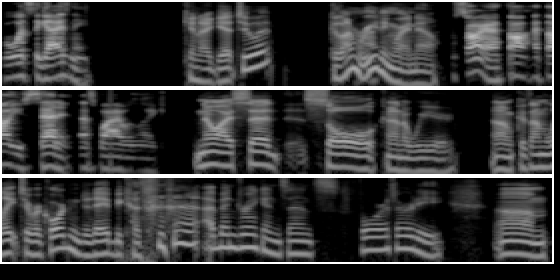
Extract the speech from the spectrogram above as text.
Well, what's the guy's name? Can I get to it? Because I'm reading right now. I'm sorry. I thought I thought you said it. That's why I was like, No, I said soul kind of weird. Um, because I'm late to recording today because I've been drinking since 4:30. Um,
